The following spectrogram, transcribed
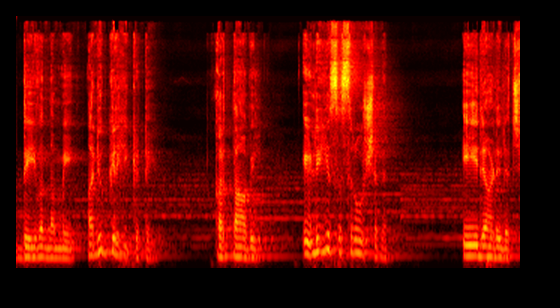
ദൈവം നമ്മെ അനുഗ്രഹിക്കട്ടെ. കർത്താവിൽ എളിയ ശുശ്രൂഷകൻ. ഏരാളിലച്ച്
